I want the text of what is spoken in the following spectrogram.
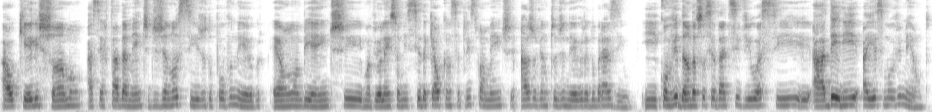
ao que eles chamam acertadamente de genocídio do povo negro. É um ambiente, uma violência homicida que alcança principalmente a juventude negra do Brasil e convidando a sociedade civil a se a aderir a esse movimento.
